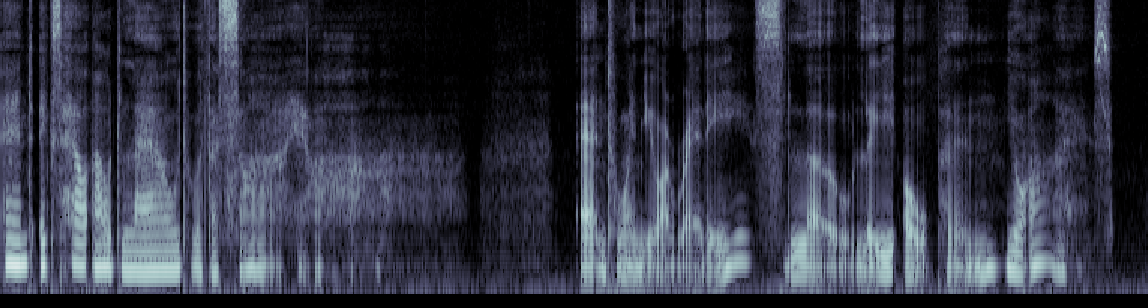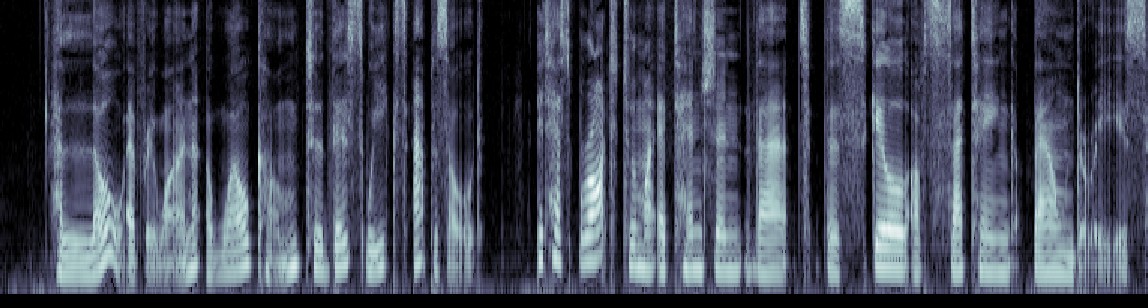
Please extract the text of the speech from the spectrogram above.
and exhale out loud with a sigh. And when you are ready, slowly open your eyes. Hello, everyone. Welcome to this week's episode. It has brought to my attention that the skill of setting boundaries,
